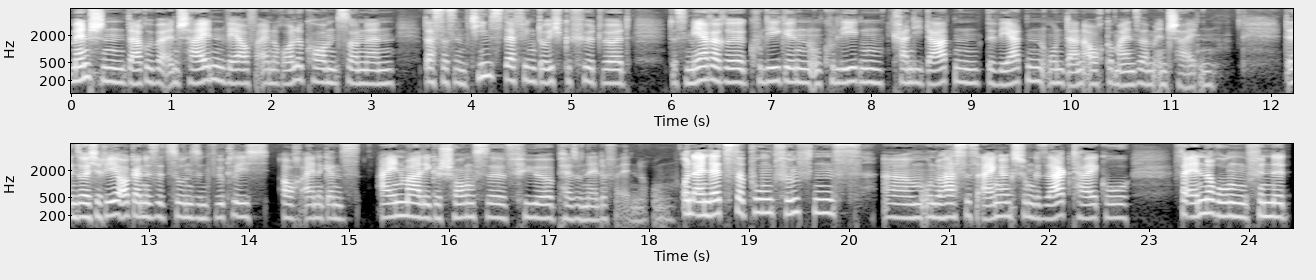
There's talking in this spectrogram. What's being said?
Menschen darüber entscheiden, wer auf eine Rolle kommt, sondern dass das im Teamstaffing durchgeführt wird, dass mehrere Kolleginnen und Kollegen Kandidaten bewerten und dann auch gemeinsam entscheiden. Denn solche Reorganisationen sind wirklich auch eine ganz einmalige Chance für personelle Veränderungen. Und ein letzter Punkt, fünftens, ähm, und du hast es eingangs schon gesagt, Heiko, Veränderungen findet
